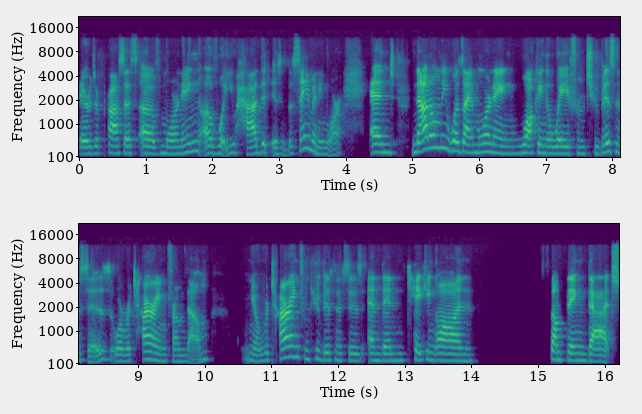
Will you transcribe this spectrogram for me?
there's a process of mourning of what you had that isn't the same anymore. And not only was I mourning walking away from two businesses or retiring from them, you know, retiring from two businesses and then taking on something that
